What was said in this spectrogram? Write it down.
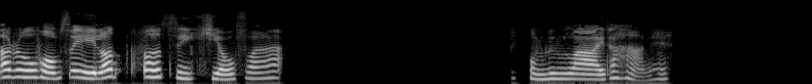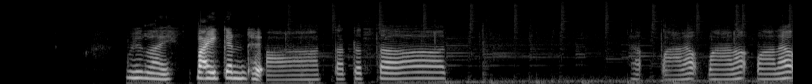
อารูผมสีรถเออสีเขียวฟ้า ผมลืมลายทหารแฮะไม่เป็นไร ไปกันเถอะตาตาตามาแล้ว มาแล้ว มาแล้ว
